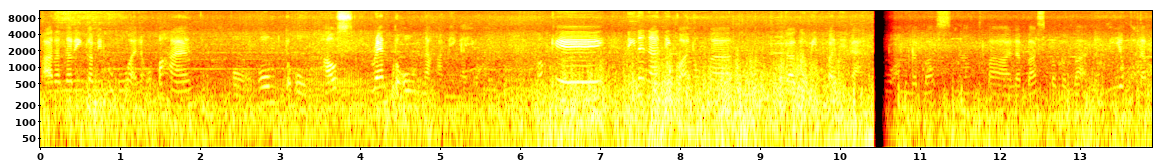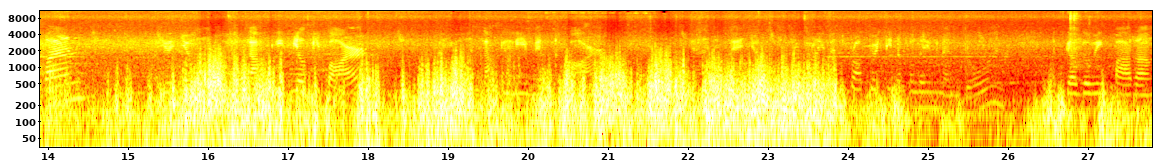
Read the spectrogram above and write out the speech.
para na rin kami kumuha ng upahan. O home to own house rent to own na kami ngayon okay tingnan natin kung anong uh, gagawin pa nila ang labas ng palabas pababa ng Rio Calapan yun yung Lucky Milky Bar. Ayun, Lucky Milky Bar. Yan, yung private property na pala yung nandun. At gagawing parang,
